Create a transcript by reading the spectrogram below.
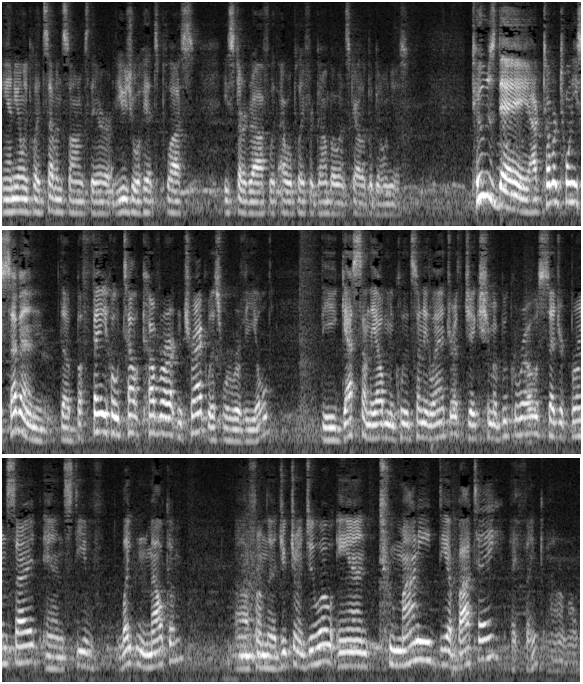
And he only played seven songs there, the usual hits, plus he started off with I Will Play for Gumbo and Scarlet Begonias. Tuesday, October 27, the Buffet Hotel cover art and track list were revealed. The guests on the album include Sonny Landreth, Jake Shimabukuro, Cedric Burnside, and Steve Lightnin' Malcolm uh, from the Juke Joint Duo, and Toumani Diabate, I think. I don't know.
